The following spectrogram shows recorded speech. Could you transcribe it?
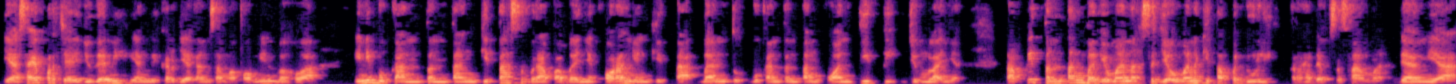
ya saya percaya juga nih yang dikerjakan sama Komin bahwa ini bukan tentang kita seberapa banyak orang yang kita bantu, bukan tentang kuantiti jumlahnya, tapi tentang bagaimana sejauh mana kita peduli terhadap sesama. Dan ya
